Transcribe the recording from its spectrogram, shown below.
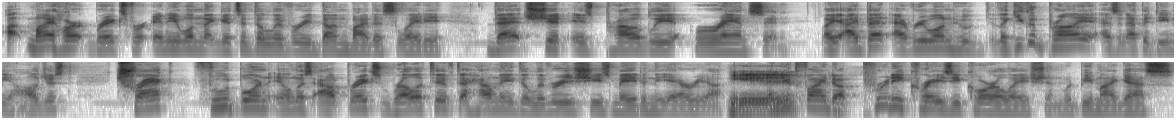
Uh, my heart breaks for anyone that gets a delivery done by this lady. That shit is probably rancid. Like, I bet everyone who, like, you could probably, as an epidemiologist, track foodborne illness outbreaks relative to how many deliveries she's made in the area. Yeah. And you'd find a pretty crazy correlation, would be my guess.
